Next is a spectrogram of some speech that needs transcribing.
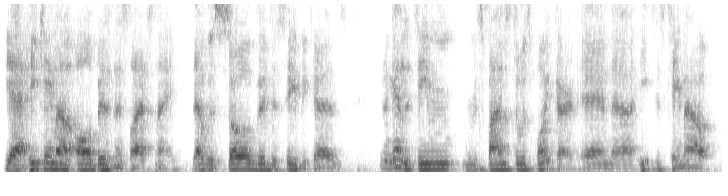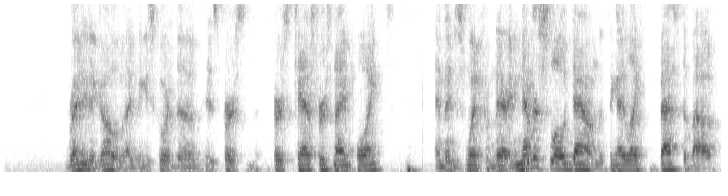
Yeah, he came out all business last night. That was so good to see because, you know, again, the team responds to its point guard, and uh, he just came out ready to go. I think he scored the his first first Cavs first nine points, and then just went from there and never slowed down. The thing I liked best about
